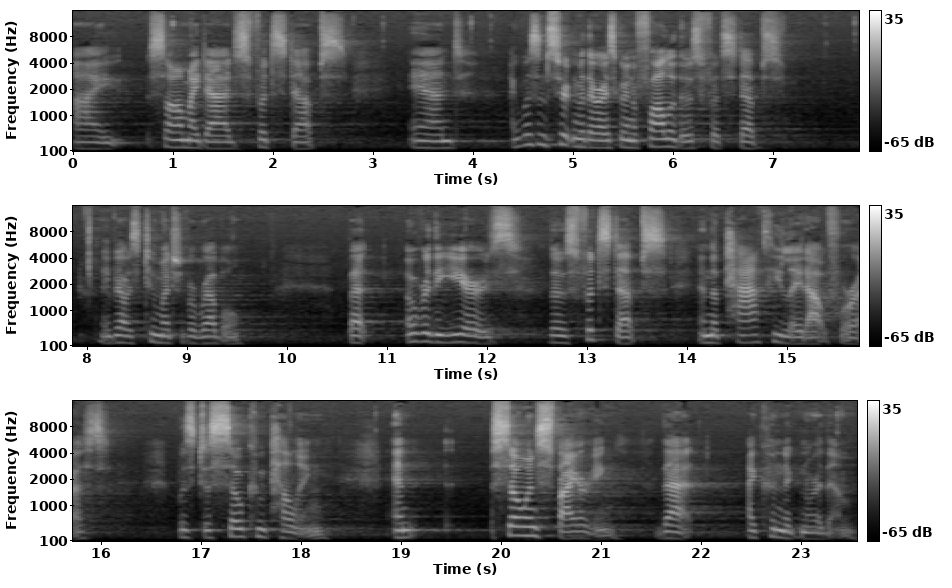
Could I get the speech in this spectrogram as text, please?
I saw my dad's footsteps, and I wasn't certain whether I was going to follow those footsteps. Maybe I was too much of a rebel. But over the years, those footsteps and the path he laid out for us was just so compelling and so inspiring that I couldn't ignore them.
